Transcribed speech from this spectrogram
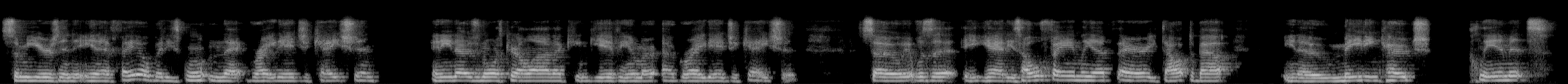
some years in the NFL, but he's wanting that great education and he knows North Carolina can give him a, a great education. So it was a he had his whole family up there. He talked about you know meeting Coach Clements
